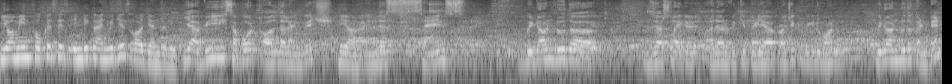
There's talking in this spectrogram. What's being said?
Your main focus is Indic languages or generally? yeah we support all the language Yeah. uh, in the sense we don't do the just like other Wikipedia project we want we don't do the content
